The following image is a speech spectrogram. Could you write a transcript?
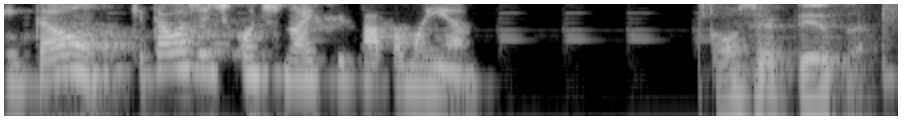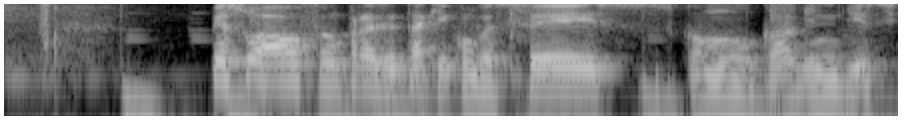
Então, que tal a gente continuar esse papo amanhã? Com certeza. Pessoal, foi um prazer estar aqui com vocês. Como o Claudine disse,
